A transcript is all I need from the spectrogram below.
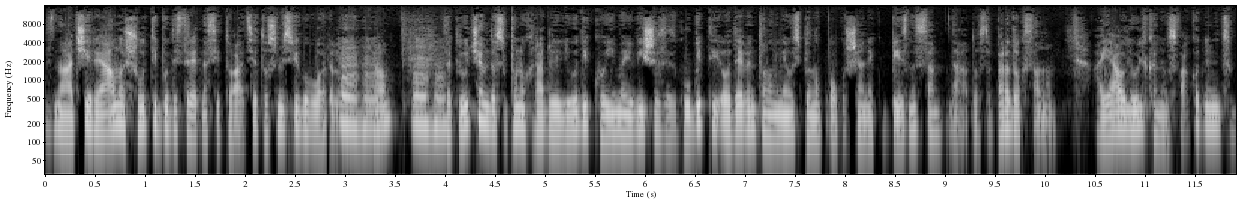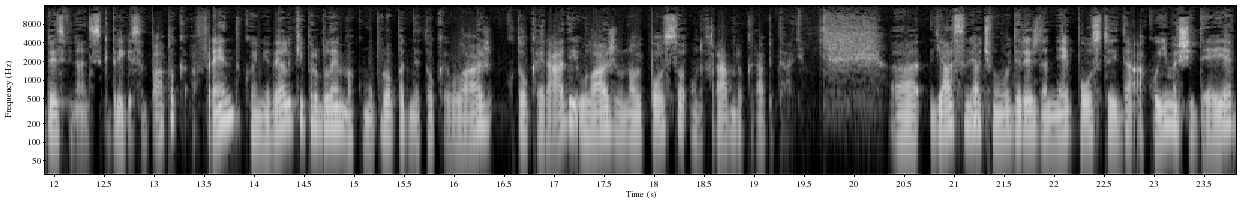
Znači, realno šuti, budi sretna situacija, to su mi svi govorili. uh Zaključujem da su puno hrabri ljudi koji imaju više za izgubiti od eventualnog neuspjelnog pokušaja nekog biznesa, da, dosta paradoksalno. A ja uljuljkana u svakodnevnicu bez financijske brige sam papak, a friend kojim je veliki problem, ako mu propadne to kaj, ulaž, to kaj radi, ulaže u novi posao, on hrabro grabi dalje. Uh, ja sam, ja ću vam ovdje reći da ne postoji da ako imaš ideje,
